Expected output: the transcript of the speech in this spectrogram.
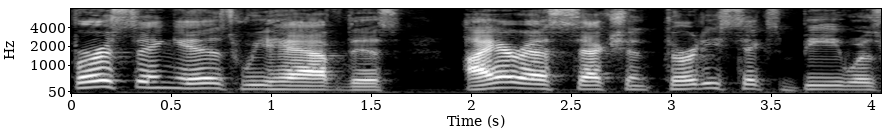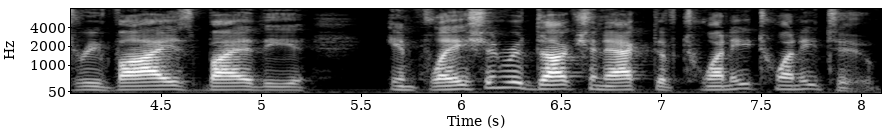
First thing is we have this IRS Section 36B was revised by the Inflation Reduction Act of 2022.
